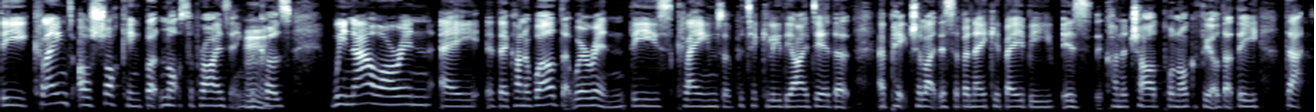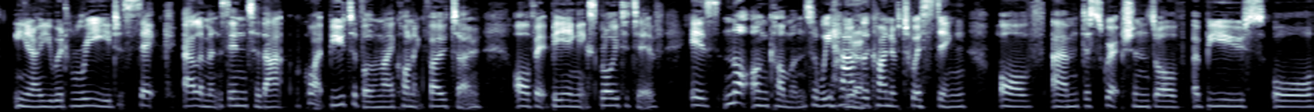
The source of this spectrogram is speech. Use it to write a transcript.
the claims are shocking but not surprising Mm. because we now are in a the kind of world that we're in these claims of particularly the idea that a picture like this of a naked baby is kind of child pornography or that the that you know you would read sick elements into that quite beautiful and iconic photo of it being exploitative is not uncommon so we have Yeah. the kind of twisting of um, descriptions of abuse or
